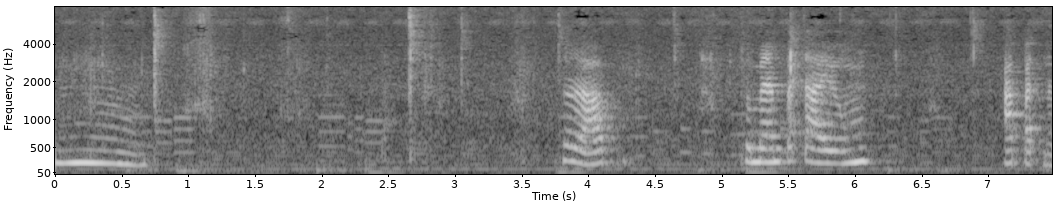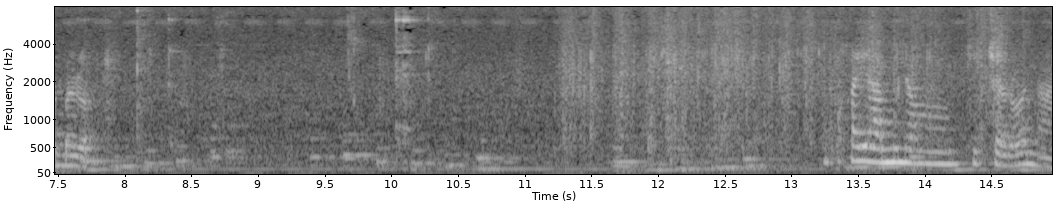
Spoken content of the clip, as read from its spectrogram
Mmm. Sarap. So, meron pa tayong apat na balot. Napakayami ng chicharon na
